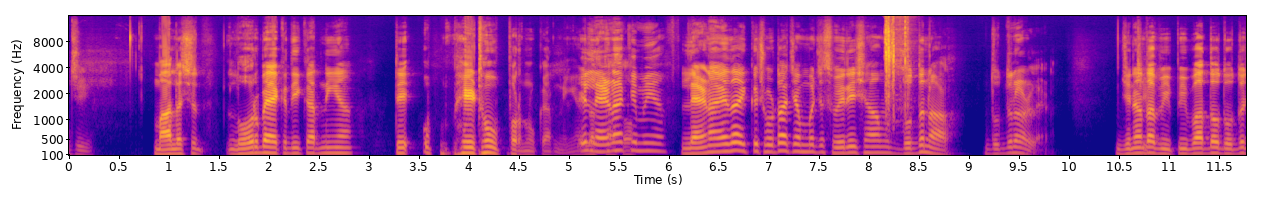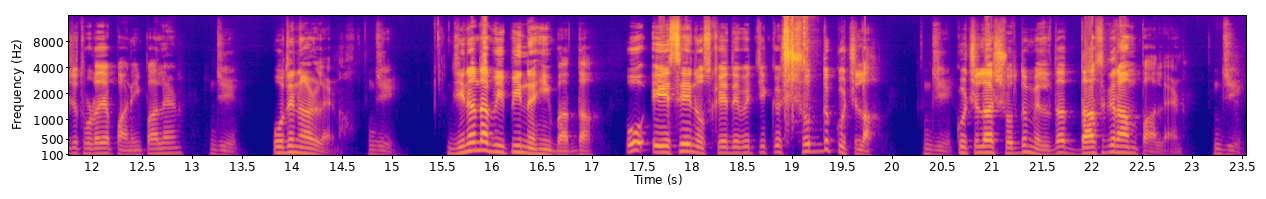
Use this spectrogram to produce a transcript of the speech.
ਜੀ। ਮਾਲਿਸ਼ ਲੋਅਰ ਬੈਕ ਦੀ ਕਰਨੀ ਆ ਤੇ ਹੇਠੋਂ ਉੱਪਰ ਨੂੰ ਕਰਨੀ ਆ ਇਹ ਲੈਣਾ। ਕਿਵੇਂ ਆ? ਲੈਣਾ ਇਹਦਾ ਇੱਕ ਛੋਟਾ ਚਮਚ ਸਵੇਰੇ ਸ਼ਾਮ ਦੁੱਧ ਨਾਲ। ਦੁੱਧ ਨਾਲ ਲੈਣਾ। ਜਿਨ੍ਹਾਂ ਦਾ ਬੀਪੀ ਵੱਧਦਾ ਉਹ ਦੁੱਧ 'ਚ ਥੋੜਾ ਜਿਹਾ ਪਾਣੀ ਪਾ ਲੈਣ। ਜੀ। ਉਹਦੇ ਨਾਲ ਲੈਣਾ। ਜੀ। ਜਿਨ੍ਹਾਂ ਦਾ ਬੀਪੀ ਨਹੀਂ ਵੱਧਦਾ ਉਹ ਏਸੇ ਨੁਸਖੇ ਦੇ ਵਿੱਚ ਇੱਕ ਸ਼ੁੱਧ ਕੁਚਲਾ। ਜੀ। ਕੁਚਲਾ ਸ਼ੁੱਧ ਮਿਲਦਾ 10 ਗ੍ਰਾਮ ਪਾ ਲੈਣ। ਜੀ।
